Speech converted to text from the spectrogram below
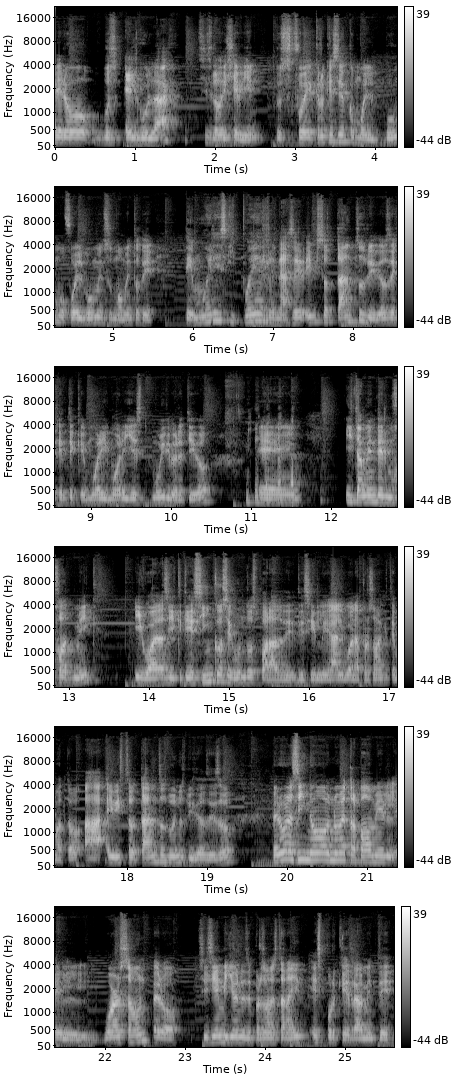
Pero pues el Gulag, si se lo dije bien, pues fue, creo que ha sido como el boom o fue el boom en su momento de te mueres y puedes renacer. He visto tantos videos de gente que muere y muere y es muy divertido. Eh, y también del Hot Mic, igual así que tiene 5 segundos para decirle algo a la persona que te mató. Ah, he visto tantos buenos videos de eso. Pero aún así no, no me ha atrapado a mí el, el Warzone, pero si 100 millones de personas están ahí es porque realmente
